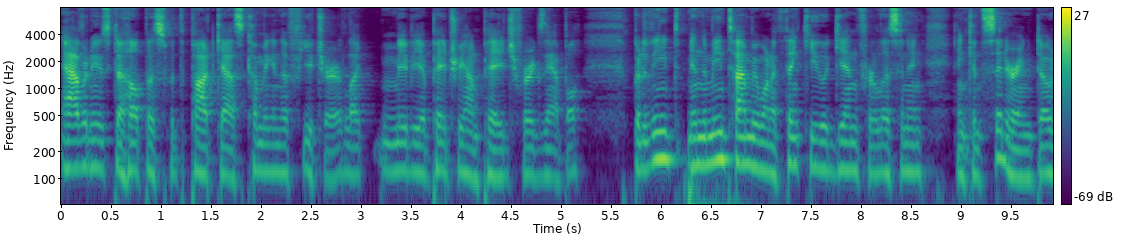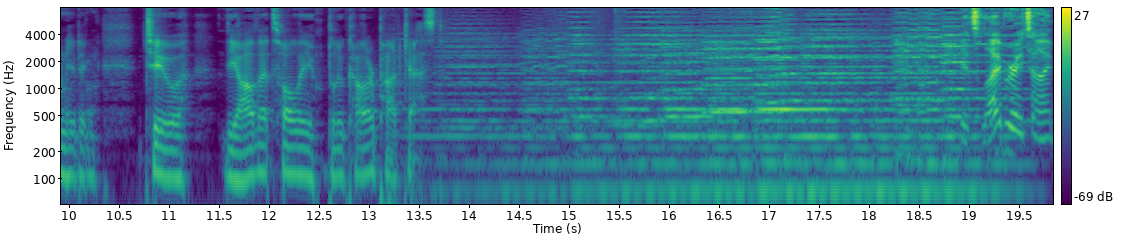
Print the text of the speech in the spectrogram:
avenues to help us with the podcast coming in the future, like maybe a Patreon page, for example. But in the meantime, we want to thank you again for listening and considering donating to the All That's Holy Blue Collar Podcast. It's library time.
